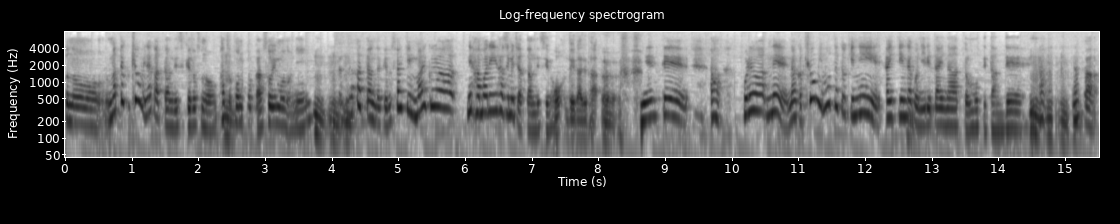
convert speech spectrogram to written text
その全く興味なかったんですけどそのパソコンとかそういうものに。うんうんうんなかったんだけど最近マイクラにはまり始めちゃったんですよ。お出た出た。うん。ね、であこれはねなんか興味持った時に IT ラボに入れたいなと思ってたんで、うんうんあうんなんか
